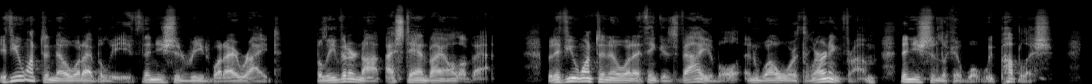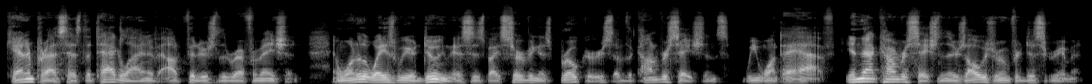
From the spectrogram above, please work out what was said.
If you want to know what I believe, then you should read what I write. Believe it or not, I stand by all of that. But if you want to know what I think is valuable and well worth learning from, then you should look at what we publish. Canon Press has the tagline of Outfitters of the Reformation, and one of the ways we are doing this is by serving as brokers of the conversations we want to have. In that conversation, there's always room for disagreement,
